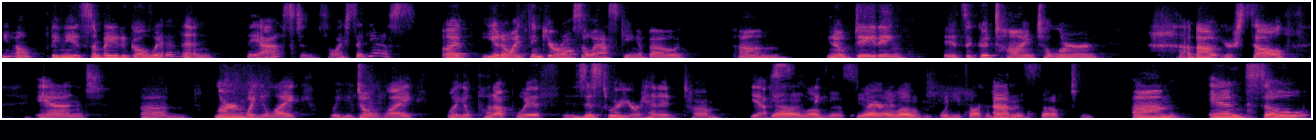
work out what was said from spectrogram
you know, they needed somebody to go with and they asked. And so I said yes but you know i think you're also asking about um, you know dating. It's a good time to learn about yourself and um, learn what you like what you don't like what you'll put up with. Is this where you're headed tom? Yes. Yeah i, I love this. Yeah i headed. love when you talk about um, this stuff. um and so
